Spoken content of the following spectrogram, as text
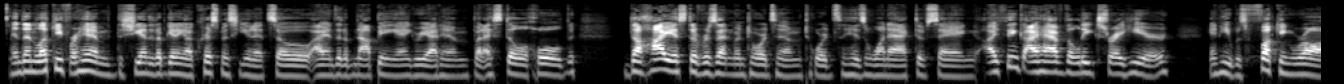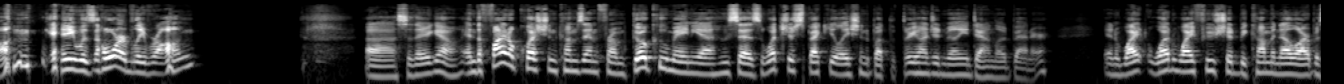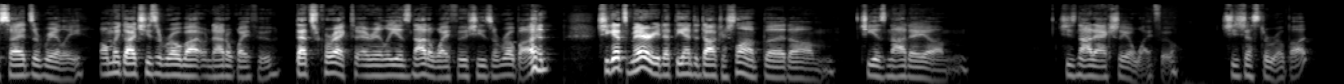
And then lucky for him, she ended up getting a Christmas unit, so I ended up not being angry at him, but I still hold the highest of resentment towards him, towards his one act of saying, I think I have the leaks right here, and he was fucking wrong. and he was horribly wrong. Uh, so there you go. And the final question comes in from Goku Mania, who says, "What's your speculation about the 300 million download banner? And what waifu should become an LR besides Arale? Oh my God, she's a robot, not a waifu. That's correct. Arale is not a waifu. She's a robot. she gets married at the end of Doctor Slump, but um, she is not a um, she's not actually a waifu. She's just a robot."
